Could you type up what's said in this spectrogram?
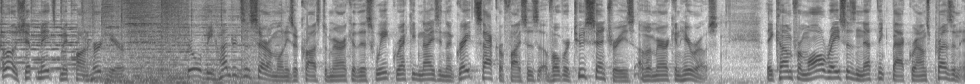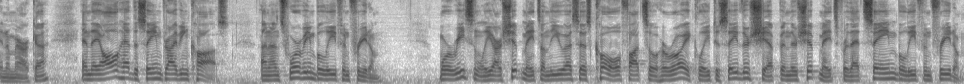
Hello, shipmates. MCPON Herdt here. There will be hundreds of ceremonies across America this week recognizing the great sacrifices of over two centuries of American heroes. They come from all races and ethnic backgrounds present in America, and they all had the same driving cause an unswerving belief in freedom. More recently, our shipmates on the USS Cole fought so heroically to save their ship and their shipmates for that same belief in freedom.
